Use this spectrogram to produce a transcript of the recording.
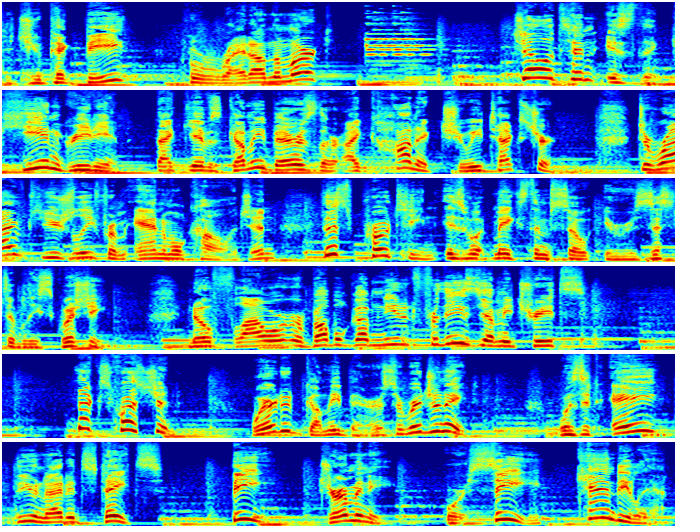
Did you pick B? Right on the mark. Gelatin is the key ingredient that gives gummy bears their iconic chewy texture. Derived usually from animal collagen, this protein is what makes them so irresistibly squishy. No flour or bubblegum needed for these yummy treats. Next question where did gummy bears originate? Was it A, the United States, B, Germany, or C, Candyland?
